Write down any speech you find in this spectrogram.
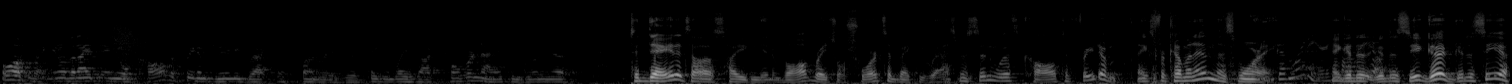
Well, welcome back. You know, the ninth annual Call to Freedom Community Breakfast fundraiser is taking place October 9th and joining us today to tell us how you can get involved, Rachel Schwartz and Becky Rasmussen with Call to Freedom. Thanks for coming in this morning. Good morning. Hey, good to, good to see you. Good, good to see you. Good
